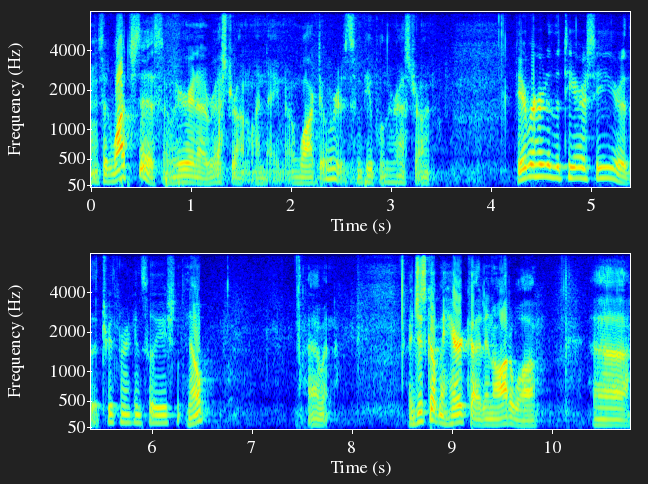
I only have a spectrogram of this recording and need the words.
I said, "Watch this." And we were in a restaurant one night, and I walked over to some people in the restaurant. Have you ever heard of the TRC or the Truth and Reconciliation? Nope, I haven't. I just got my hair cut in Ottawa, uh,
